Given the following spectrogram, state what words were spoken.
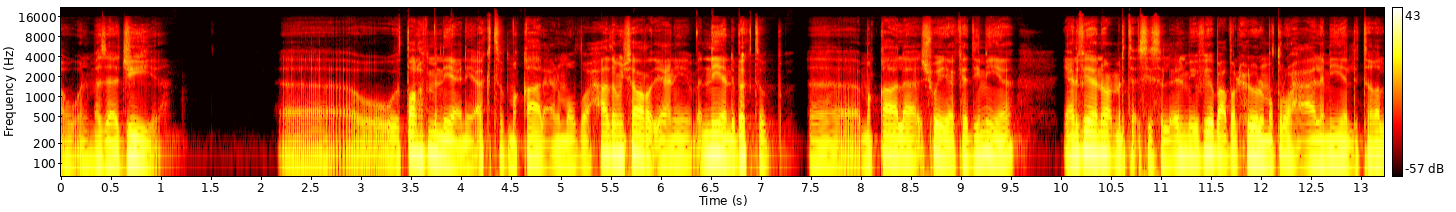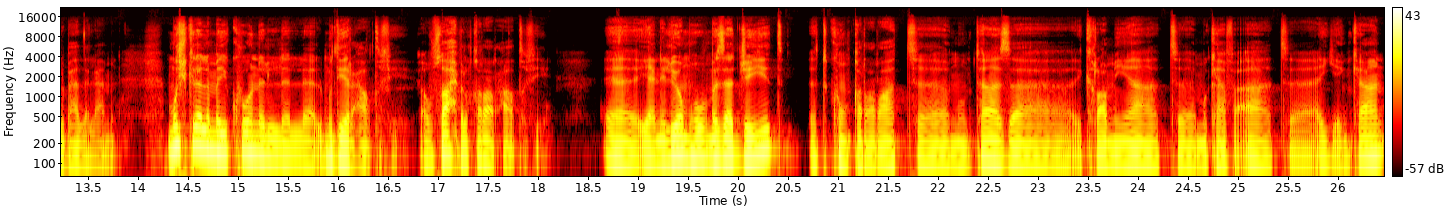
أو المزاجية. آه وطلب مني يعني أكتب مقال عن الموضوع. هذا وإن شاء الله يعني النية إني بكتب آه مقالة شوية أكاديمية يعني فيها نوع من التأسيس العلمي وفيها بعض الحلول المطروحة عالميا لتغلب هذا العمل. مشكلة لما يكون المدير عاطفي أو صاحب القرار عاطفي. آه، يعني اليوم هو مزاج جيد تكون قرارات ممتازة إكراميات مكافآت ايا كان.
